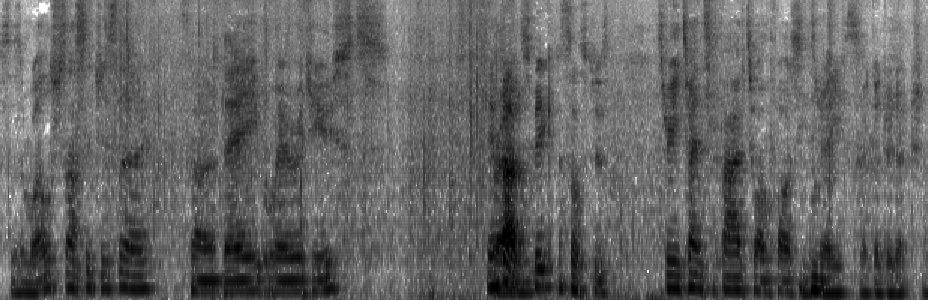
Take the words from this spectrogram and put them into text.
So some Welsh sausages though. So, They were reduced. in From- fact, speaking of sausages, Three twenty five to one forty three, hmm. so a good reduction.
